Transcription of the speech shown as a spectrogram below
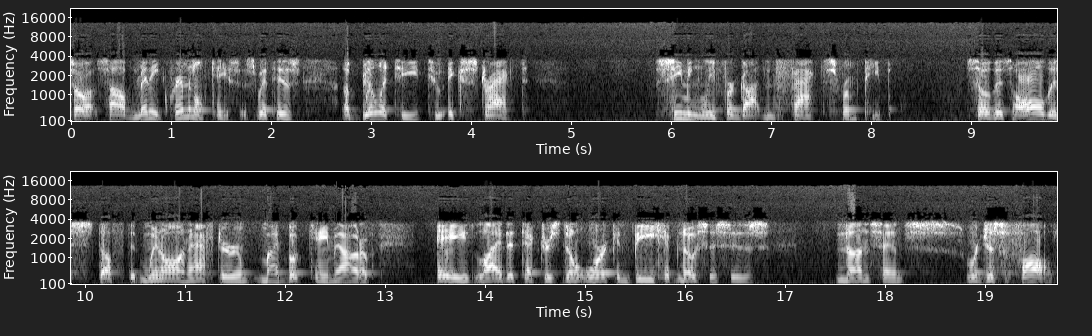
so- solved many criminal cases with his ability to extract seemingly forgotten facts from people. So this all this stuff that went on after my book came out of A, lie detectors don't work and B, hypnosis is nonsense were just false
